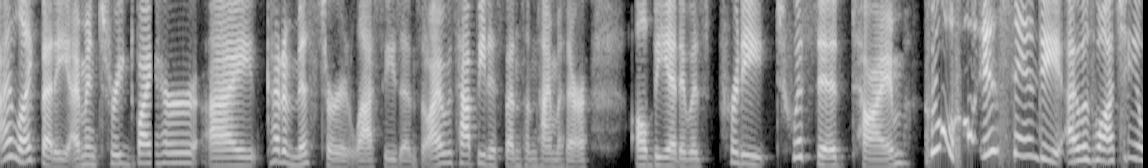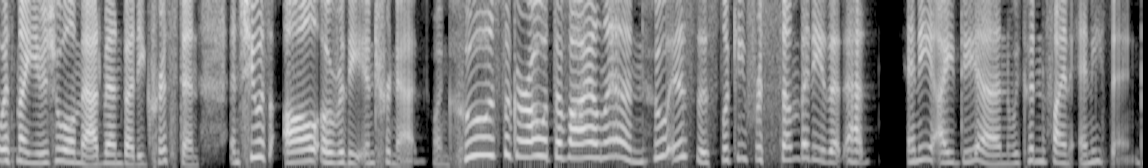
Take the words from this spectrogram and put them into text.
I like Betty. I'm intrigued by her. I kind of missed her last season, so I was happy to spend some time with her, albeit it was pretty twisted time. Who who is Sandy? I was watching it with my usual Mad Men buddy Kristen, and she was all over the internet going, "Who's the girl with the violin? Who is this?" Looking for somebody that had any idea, and we couldn't find anything.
